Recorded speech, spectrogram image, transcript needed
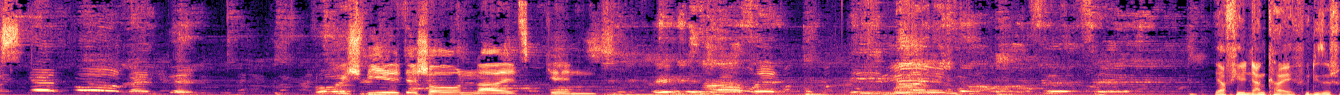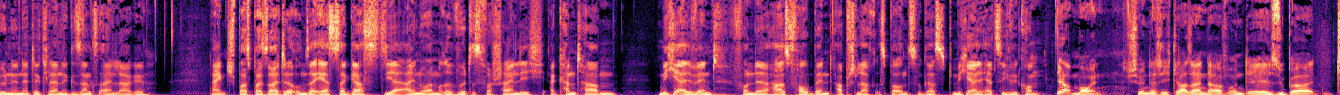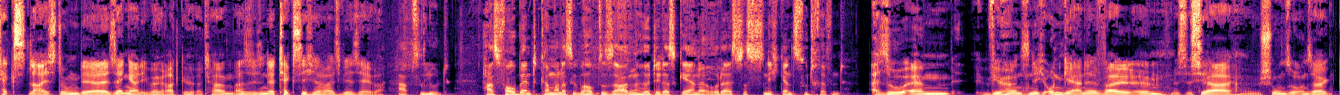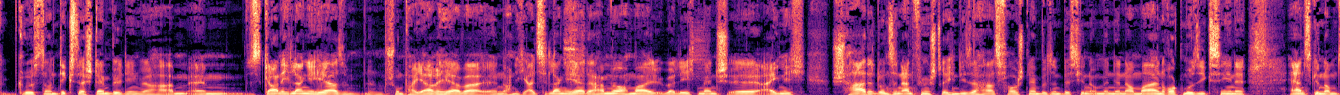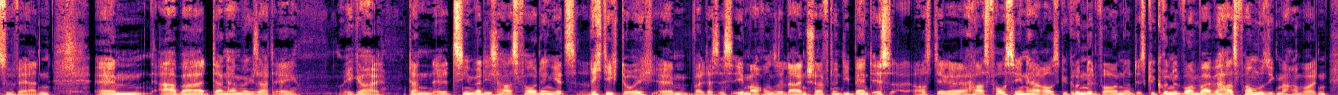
Ich geboren bin, wo Ich spielte schon als Kind. in Hafen, die mein Hafen sind. Ja, vielen Dank, Kai, für diese schöne, nette kleine Gesangseinlage. Nein, Spaß beiseite. Unser erster Gast, der ein oder andere wird es wahrscheinlich erkannt haben. Michael Wendt von der HSV-Band Abschlag ist bei uns zu Gast. Michael, herzlich willkommen. Ja, moin. Schön, dass ich da sein darf und äh, super Textleistung der Sänger, die wir gerade gehört haben. Also sie sind ja textsicherer als wir selber. Absolut. HSV-Band, kann man das überhaupt so sagen? Hört ihr das gerne oder ist das nicht ganz zutreffend? Also ähm, wir hören es nicht ungerne, weil ähm, es ist ja schon so unser größter und dickster Stempel, den wir haben. Ähm, es ist gar nicht lange her, also schon ein paar Jahre her, aber äh, noch nicht allzu lange her. Da haben wir auch mal überlegt, Mensch, äh, eigentlich schadet uns in Anführungsstrichen dieser HSV-Stempel so ein bisschen, um in der normalen Rockmusikszene ernst genommen zu werden. Ähm, aber dann haben wir gesagt, ey, egal. Dann äh, ziehen wir dieses HSV-Ding jetzt richtig durch, ähm, weil das ist eben auch unsere Leidenschaft und die Band ist aus der HSV-Szene heraus gegründet worden und ist gegründet worden, weil wir HSV-Musik machen wollten.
